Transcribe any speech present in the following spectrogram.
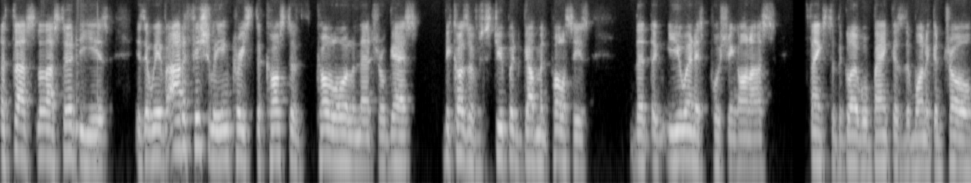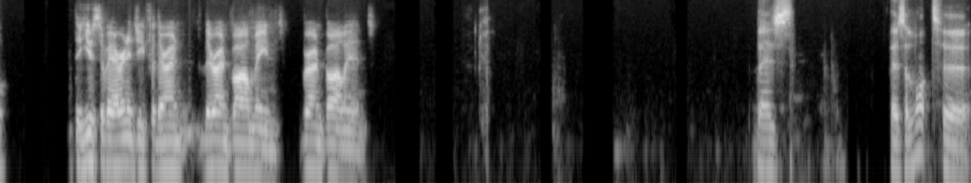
uh, the last 30 years, is that we have artificially increased the cost of coal, oil, and natural gas because of stupid government policies that the UN is pushing on us, thanks to the global bankers that want to control the use of our energy for their own their own vile means, their own vile ends. There's there's a lot to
